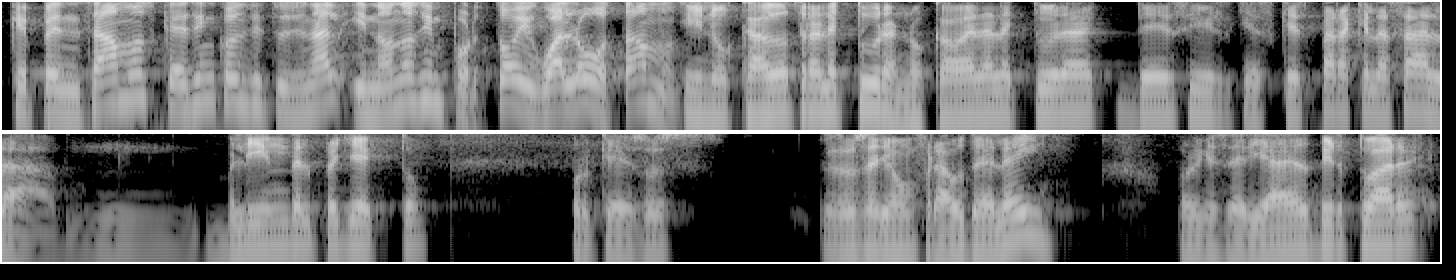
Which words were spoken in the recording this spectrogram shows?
que pensamos que es inconstitucional y no nos importó, igual lo votamos. Y no cabe otra lectura, no cabe la lectura de decir que es que es para que la sala mm, blinde el proyecto, porque eso es eso sería un fraude de ley, porque sería desvirtuar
